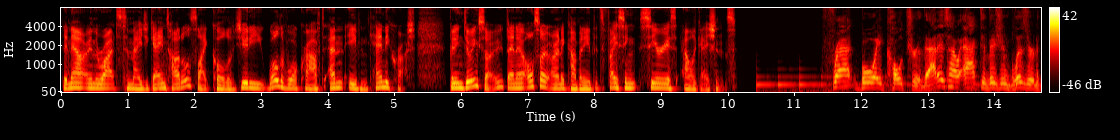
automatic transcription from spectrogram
They now own the rights to major game titles like Call of Duty, World of Warcraft, and even Candy Crush. But in doing so, they now also own a company that's facing serious allegations frat boy culture. That is how Activision Blizzard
